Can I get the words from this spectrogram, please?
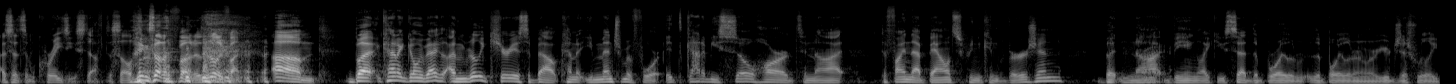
I said some crazy stuff to sell things on the phone. It was really fun. Um, but kind of going back, I'm really curious about kind of you mentioned before. It's got to be so hard to not to find that balance between conversion, but not being like you said the boiler the boiler room where you're just really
